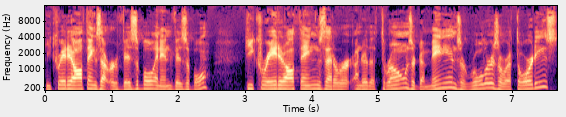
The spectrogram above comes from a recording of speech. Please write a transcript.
He created all things that were visible and invisible. He created all things that were under the thrones or dominions or rulers or authorities.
